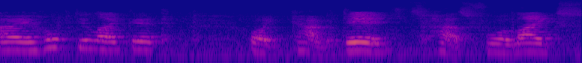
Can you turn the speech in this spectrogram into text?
I hope you liked it. Well, you kind of did. Has four likes.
